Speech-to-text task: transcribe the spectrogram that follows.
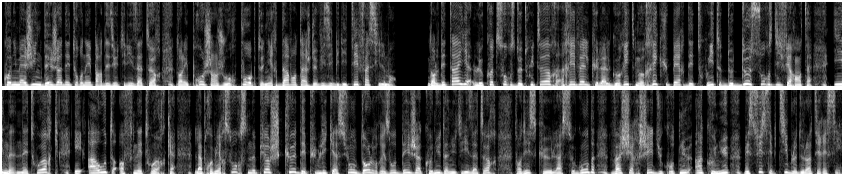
qu'on imagine déjà détourné par des utilisateurs dans les prochains jours pour obtenir davantage de visibilité facilement. Dans le détail, le code source de Twitter révèle que l'algorithme récupère des tweets de deux sources différentes, in network et out of network. La première source ne pioche que des publications dans le réseau déjà connu d'un utilisateur, tandis que la seconde va chercher du contenu inconnu mais susceptible de l'intéresser.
